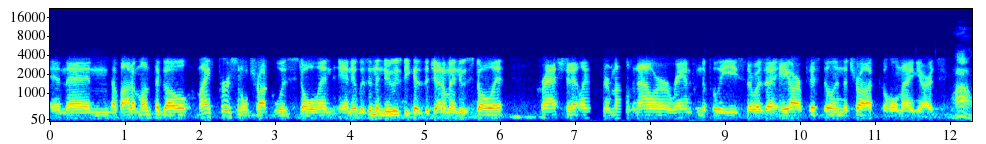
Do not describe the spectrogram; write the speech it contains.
And then about a month ago, my personal truck was stolen, and it was in the news because the gentleman who stole it crashed it at like 100 miles an hour, ran from the police. There was an AR pistol in the truck, the whole nine yards. Wow.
